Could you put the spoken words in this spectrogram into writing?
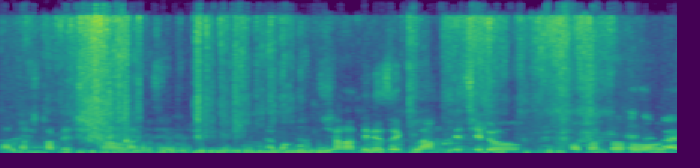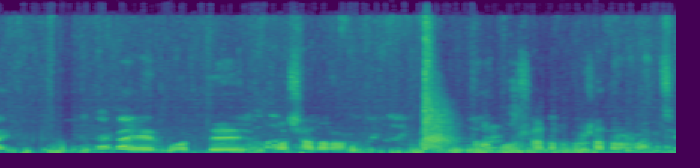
বাতাসটা বেশ ভালো লাগছে। সারাদিনে যে ক্লান্তি ছিল প্রচণ্ড রোদ, এর মধ্যে অসাধারণ অসাধারণ অসাধারণ লাগছে।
